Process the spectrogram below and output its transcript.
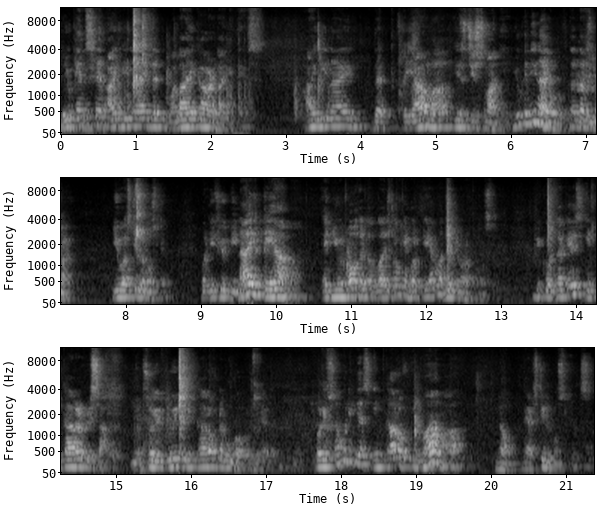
You can say, I deny that malaika are like this. I deny that qiyamah is jismani. You can deny all of that, that's fine. You are still a Muslim. But if you deny qiyamah and you know that Allah is talking about qiyamah, then you're not a Muslim. Because that is inkar al risal. So you're doing inkar of nabuwa altogether. But if somebody does inkar of imama, no, they are still Muslims.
